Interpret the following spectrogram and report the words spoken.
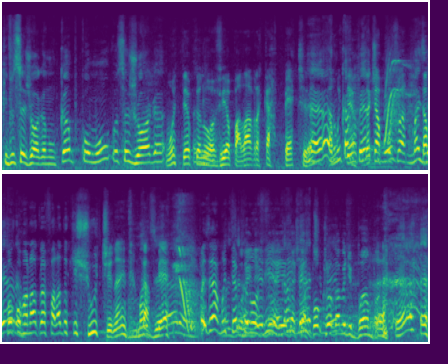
que você joga num campo comum, você joga. Muito tempo ali. que eu não ouvi a palavra carpete, né? É, há muito um tempo. Daqui a, pouco, daqui a pouco o Ronaldo vai falar do que chute, né? Do mas carpete. Era. Pois é, há muito tempo que eu não ouvi. Aí, daqui a pouco mesmo. jogava de bamba. É.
